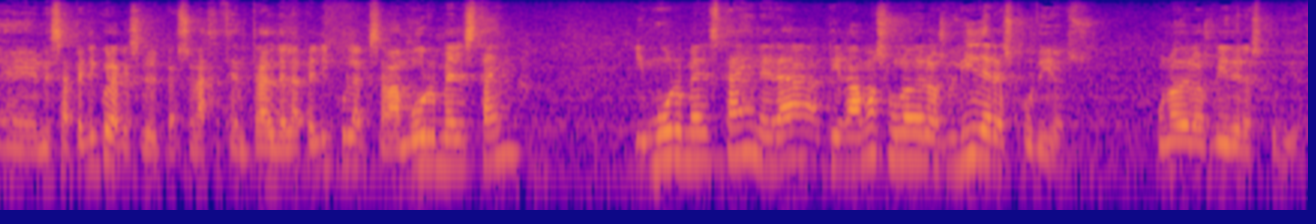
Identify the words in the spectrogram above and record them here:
eh, en esa película, que es el personaje central de la película, que se llama Murmelstein, y Murmelstein era, digamos, uno de los líderes judíos, uno de los líderes judíos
